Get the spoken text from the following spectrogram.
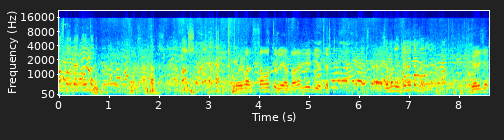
Osman ben doymadım. Koymaz sen otur ya bana ne diyordu? Sen bunu internete mi vereceksin? Vereceğim.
